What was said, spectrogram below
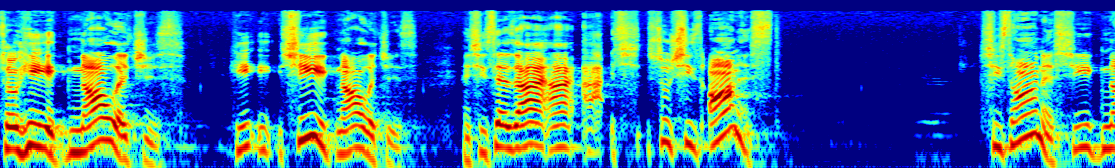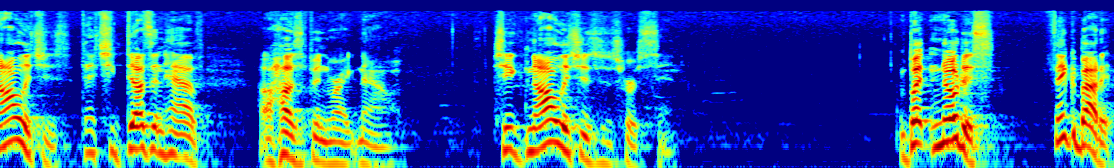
So he acknowledges, he, she acknowledges, and she says, I, I, I, so she's honest. She's honest. She acknowledges that she doesn't have a husband right now. She acknowledges her sin. But notice, think about it.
